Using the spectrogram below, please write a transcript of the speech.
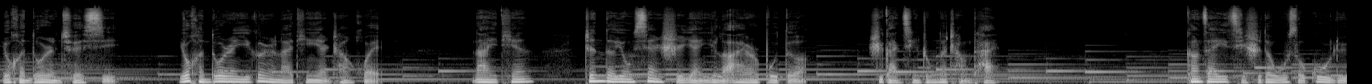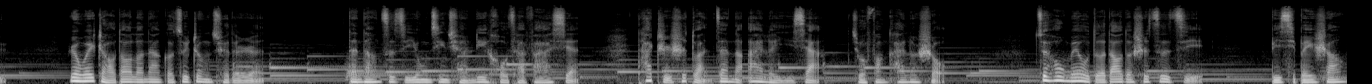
有很多人缺席。有很多人一个人来听演唱会，那一天，真的用现实演绎了爱而不得，是感情中的常态。刚在一起时的无所顾虑，认为找到了那个最正确的人，但当自己用尽全力后，才发现，他只是短暂的爱了一下就放开了手，最后没有得到的是自己，比起悲伤，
